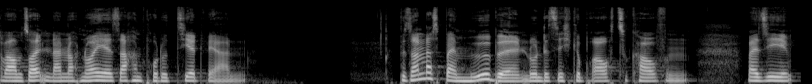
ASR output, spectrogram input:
warum sollten dann noch neue Sachen produziert werden? Besonders bei Möbeln lohnt es sich gebraucht zu kaufen, weil sie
